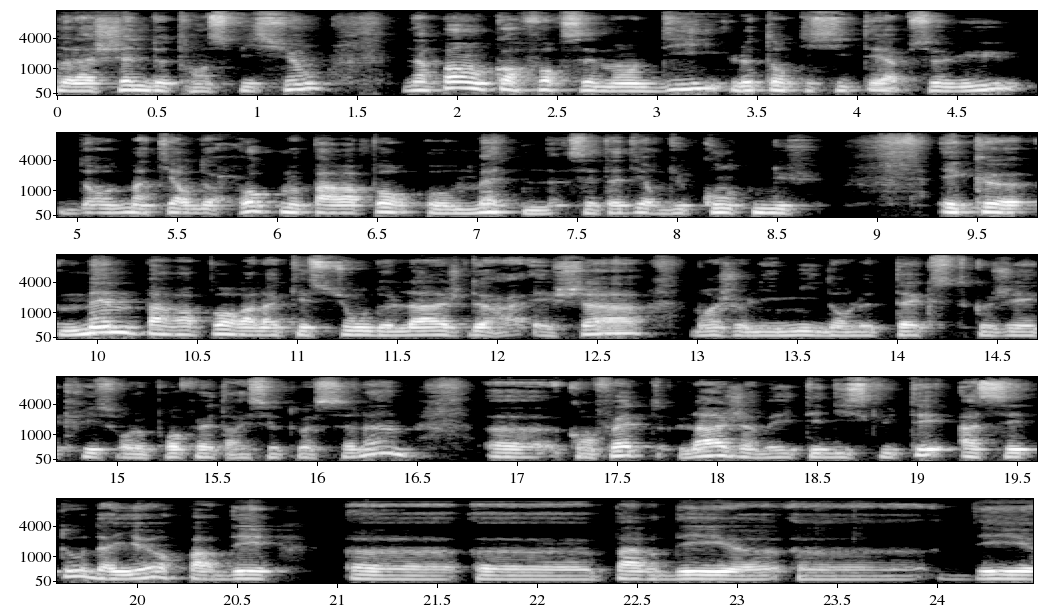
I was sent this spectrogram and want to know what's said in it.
de la chaîne de transmission, n'a pas encore forcément dit l'authenticité absolue en matière de hukm par rapport au metn, c'est-à-dire du contenu. Et que même par rapport à la question de l'âge de Aïcha, moi je l'ai mis dans le texte que j'ai écrit sur le prophète salam, euh, qu'en fait l'âge avait été discuté assez tôt d'ailleurs par des euh, euh, par des euh, euh, des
